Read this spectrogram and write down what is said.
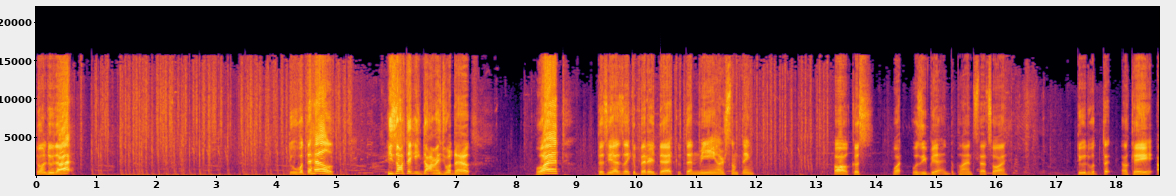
Don't do that! Dude, what the hell? He's not taking damage, what the hell? What? Does he has like a better deck than me or something? Oh, cause what was he behind the plants? That's why. Dude, what the? Okay. Uh,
